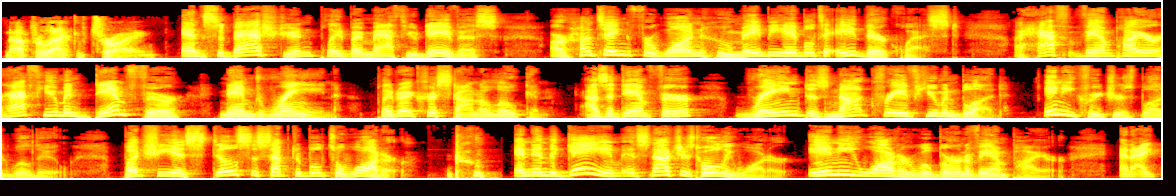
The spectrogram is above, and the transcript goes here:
Not for lack of trying. And Sebastian, played by Matthew Davis, are hunting for one who may be able to aid their quest. A half vampire, half human Dhampir named Rayne, played by Kristanna Loken. As a Dhampir, Rayne does not crave human blood. Any creature's blood will do. But she is still susceptible to water. and in the game, it's not just holy water. Any water will burn a vampire. And I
